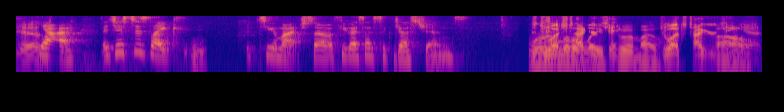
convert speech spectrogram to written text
Yeah. yeah it just is like too much so if you guys have suggestions Did We're you a watch little Tiger late King? to it. My Did you watch Tiger King Oh. yet?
